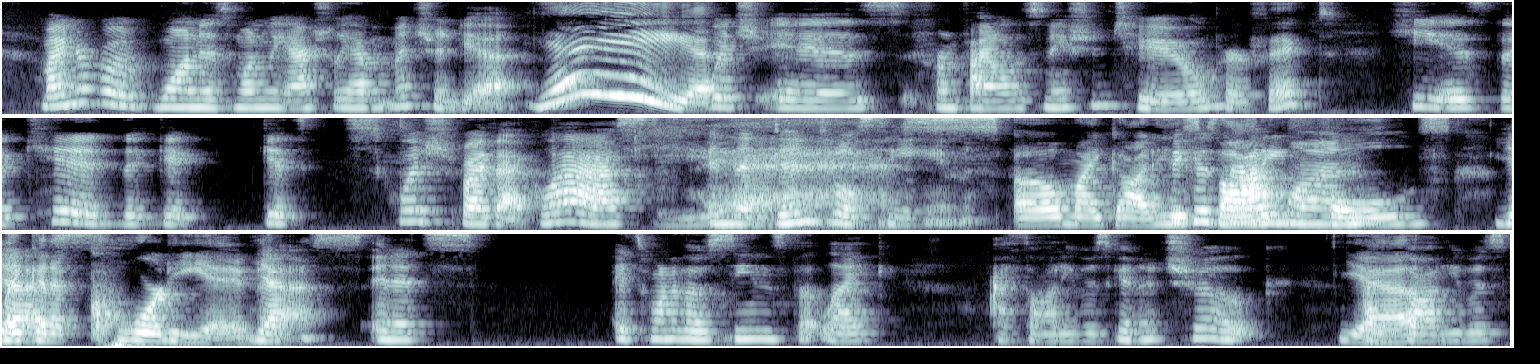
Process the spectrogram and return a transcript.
My number one is one we actually haven't mentioned yet, Yay! which is from Final Destination Two. Perfect. He is the kid that get gets squished by that glass in the dental scene. Oh my god, his Because body one- folds like an accordion. Yes, and it's it's one of those scenes that like I thought he was gonna choke. Yeah. I thought he was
